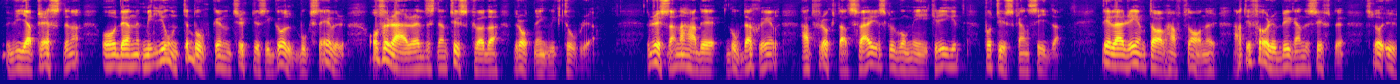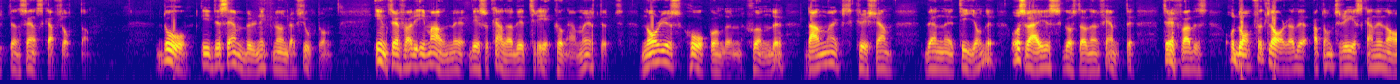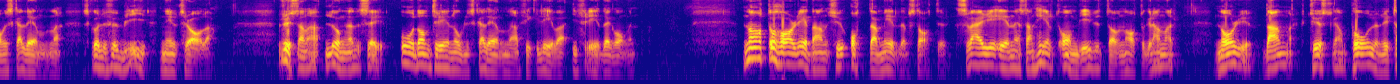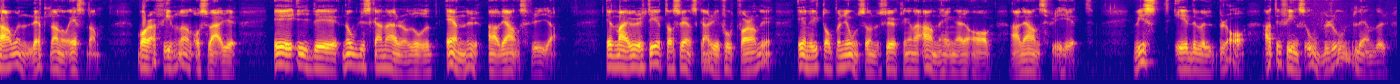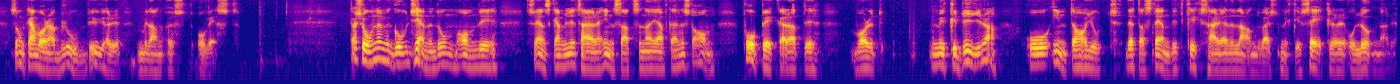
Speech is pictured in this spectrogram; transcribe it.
via prästerna och den miljonte boken trycktes i guldbokstäver och förärades den tyskfödda drottning Victoria. Ryssarna hade goda skäl att frukta att Sverige skulle gå med i kriget på Tysklands sida. De lär rent av haft planer att i förebyggande syfte slå ut den svenska flottan. Då, i december 1914, inträffade i Malmö det så kallade Trekungamötet. Norges Håkon den sjunde, Danmarks Christian den tionde och Sveriges Gustav den femte träffades och de förklarade att de tre skandinaviska länderna skulle förbli neutrala. Ryssarna lugnade sig och de tre nordiska länderna fick leva i fred den gången. NATO har redan 28 medlemsstater. Sverige är nästan helt omgivet av NATO-grannar. Norge, Danmark, Tyskland, Polen, Litauen, Lettland och Estland. Bara Finland och Sverige är i det nordiska närområdet ännu alliansfria. En majoritet av svenskar är fortfarande enligt opinionsundersökningarna anhängare av alliansfrihet. Visst är det väl bra att det finns oberoende länder som kan vara brobyggare mellan öst och väst. Personer med god kännedom om de svenska militära insatserna i Afghanistan påpekar att det varit mycket dyra och inte har gjort detta ständigt krigshärjade land värst mycket säkrare och lugnare.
